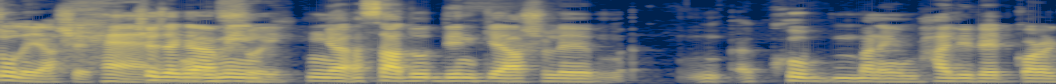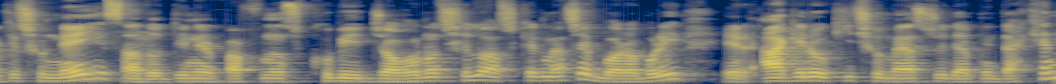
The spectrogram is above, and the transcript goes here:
চলে আসে। হ্যাঁ, সে জায়গায় আমি সাদউদ্দিনকে আসলে খুব মানে হাইলি রেট করার কিছু নেই। সাদউদ্দিনের পারফরমেন্স খুবই জঘন্য ছিল আজকের ম্যাচে বরাবরই। এর আগেরও কিছু ম্যাচ যদি আপনি দেখেন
